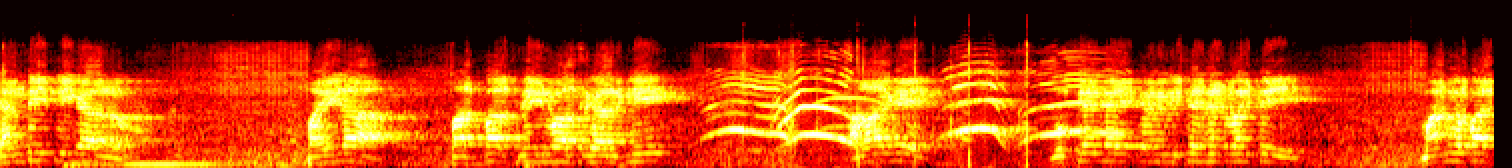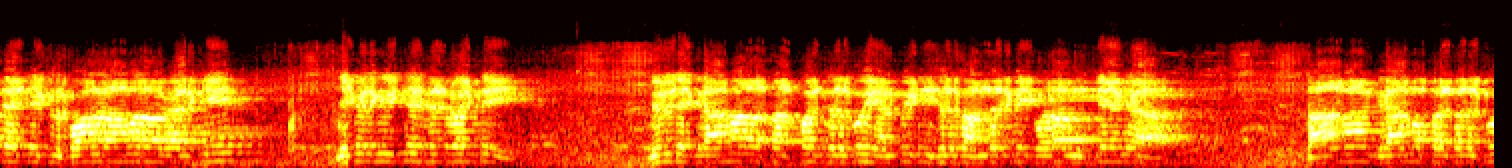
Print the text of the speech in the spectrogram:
ఎంపీపీ గారు పైన పద్మ శ్రీనివాస్ గారికి అలాగే ముఖ్యంగా ఇక్కడికి ఇచ్చేటటువంటి మండల పార్టీ అధ్యక్షులు కోన రామారావు గారికి ఇక్కడికి ఇచ్చేటటువంటి వివిధ గ్రామాల సర్పంచులకు ఎంపీటీసీలకు అందరికీ కూడా ముఖ్యంగా తానా గ్రామ ప్రజలకు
